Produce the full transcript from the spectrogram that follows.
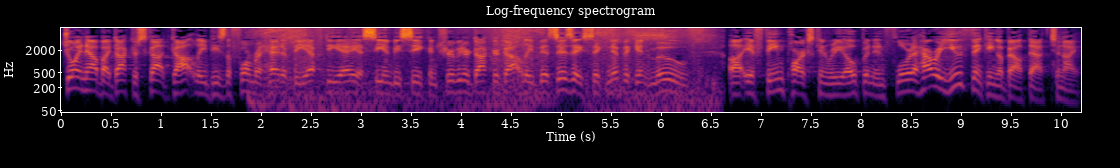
Joined now by Dr. Scott Gottlieb. He's the former head of the FDA, a CNBC contributor. Dr. Gottlieb, this is a significant move uh, if theme parks can reopen in Florida. How are you thinking about that tonight?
